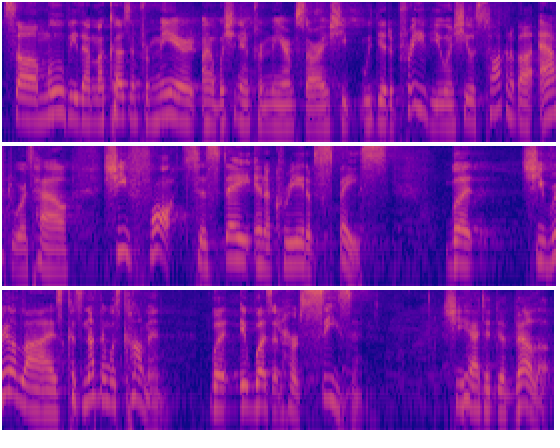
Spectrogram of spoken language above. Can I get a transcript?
saw a movie that my cousin premiered. Uh, well, she didn't premiere. I'm sorry. She we did a preview, and she was talking about afterwards how she fought to stay in a creative space, but she realized because nothing was coming, but it wasn't her season. She had to develop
